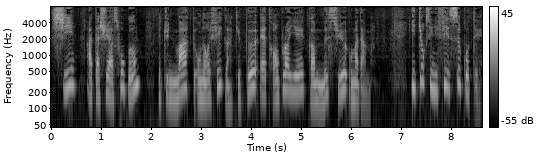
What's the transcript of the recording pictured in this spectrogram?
Si, attaché à 소금, est une marque honorifique qui peut être employée comme monsieur ou madame. 이쪽 signifie ce côté,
